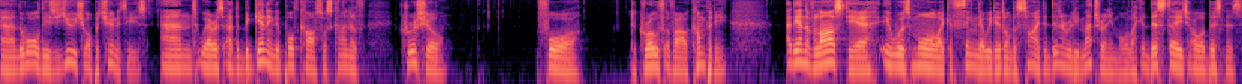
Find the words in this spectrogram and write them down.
uh, there were all these huge opportunities. And whereas at the beginning the podcast was kind of crucial for the growth of our company, at the end of last year it was more like a thing that we did on the side. It didn't really matter anymore. Like at this stage, our business,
